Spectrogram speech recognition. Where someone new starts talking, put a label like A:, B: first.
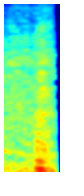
A: time.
